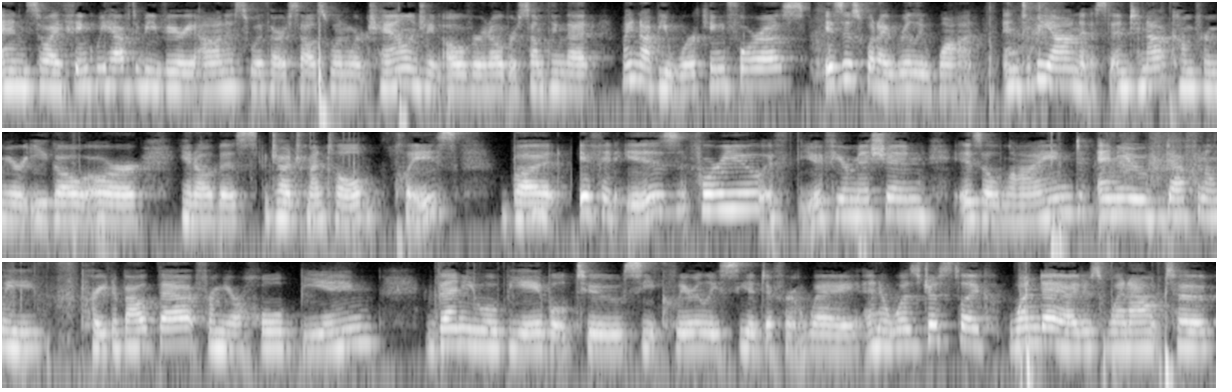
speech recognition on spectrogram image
And so I think we have to be very honest with ourselves when we're challenging over and over something that might not be working for us. Is this what I really want? And to be honest and to not come from your ego or, you know, this judgmental place, but if it is for you, if if your mission is aligned and you've definitely prayed about that from your whole being, then you will be able to see clearly, see a different way. And it was just like one day I just went out to,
